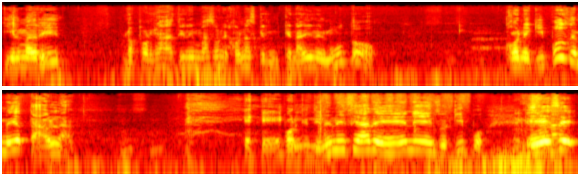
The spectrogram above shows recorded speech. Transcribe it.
Y el Madrid, no por nada, tiene más orejonas que, que nadie en el mundo. Con equipos de media tabla. Porque tienen ese ADN en su equipo. Ese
